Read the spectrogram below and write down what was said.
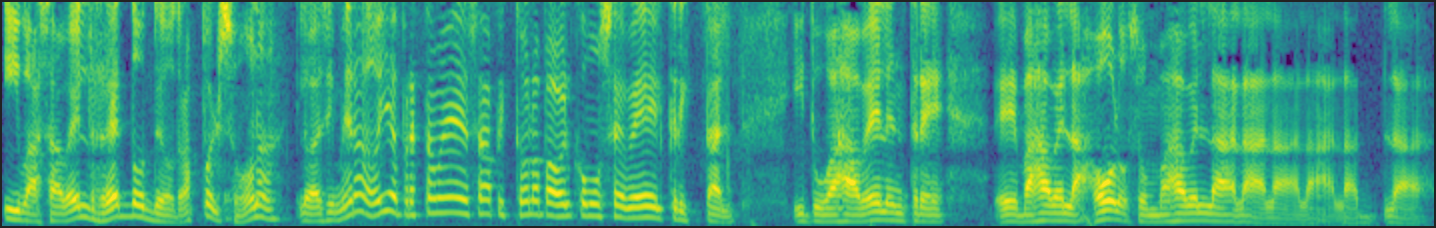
y vas a ver retos de otras personas. Y le vas a decir, mira, oye, préstame esa pistola para ver cómo se ve el cristal. Y tú vas a ver entre, eh, vas a ver las Holoson, vas a ver la, la, la, la, la,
